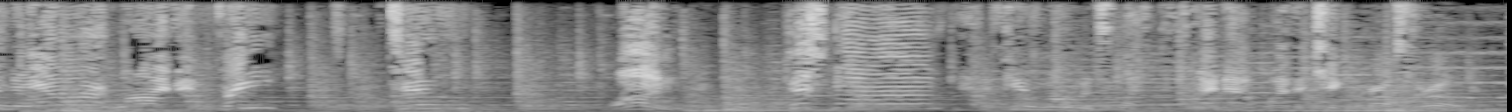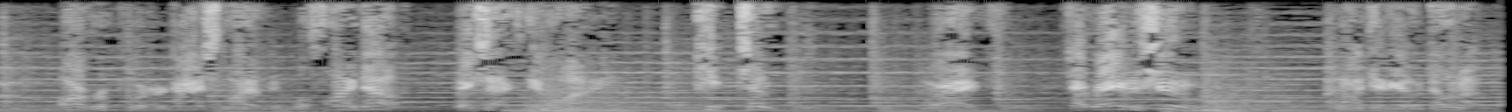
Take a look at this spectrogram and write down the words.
And they are live in three, two, one. Fist! Few moments left to find out why the chick crossed the road. Our reporter, Guy Smiley, will find out exactly why. Keep tuned. All right, get ready to shoot him, and I'll give you a donut.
